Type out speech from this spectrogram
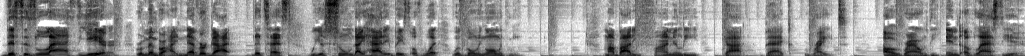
This is last year. Remember i never got the test. We assumed i had it based off what was going on with me my body finally got back right around the end of last year,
